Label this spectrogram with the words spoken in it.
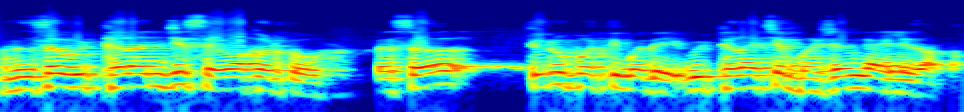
जसं विठ्ठलांची सेवा करतो तसं तिरुपतीमध्ये विठ्ठलाचे भजन गायले जातात.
